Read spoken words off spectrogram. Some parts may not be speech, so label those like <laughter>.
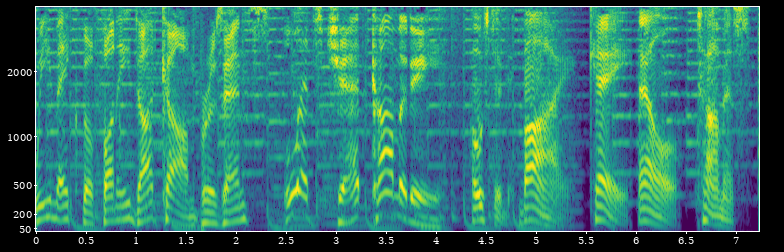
WeMakeTheFunny.com presents Let's Chat Comedy. Hosted by K.L. Thomas.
